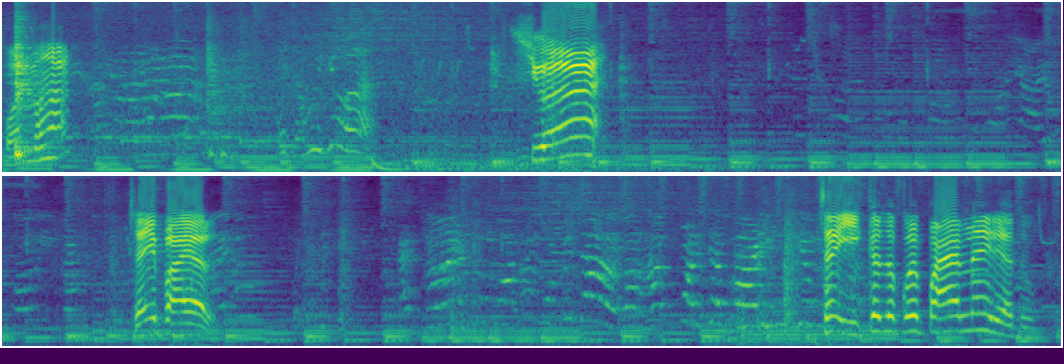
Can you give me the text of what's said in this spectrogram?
ફોનમાં હા શું જય પાયલ છે ઈક તો કોઈ પાયલ નહીં રહેતું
